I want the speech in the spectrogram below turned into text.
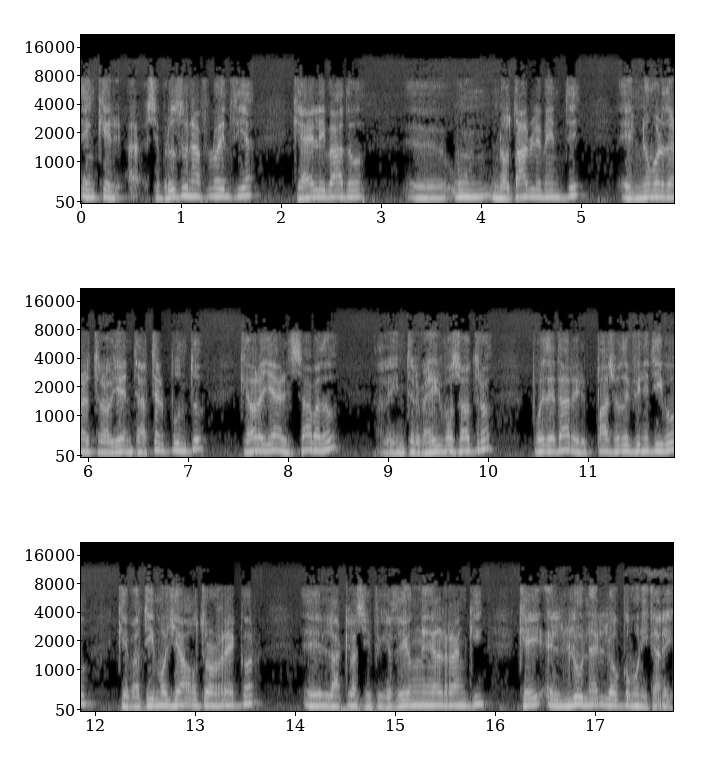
en que ah, se produce una afluencia que ha elevado eh, un, notablemente el número de nuestros oyentes, hasta el punto que ahora ya el sábado, al intervenir vosotros, puede dar el paso definitivo que batimos ya otro récord en la clasificación en el ranking, que el lunes lo comunicaré.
